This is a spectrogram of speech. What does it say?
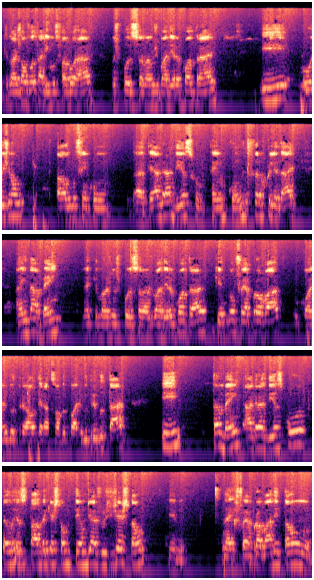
que nós não votaríamos favorável, nos posicionamos de maneira contrária e hoje eu falo assim, com, até agradeço, tenho com muita tranquilidade, ainda bem né, que nós nos posicionamos de maneira contrária, porque não foi aprovado o código, a alteração do Código Tributário, e também agradeço por, pelo resultado da questão do termo de ajuste de gestão, que, né, que foi aprovado. Então,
